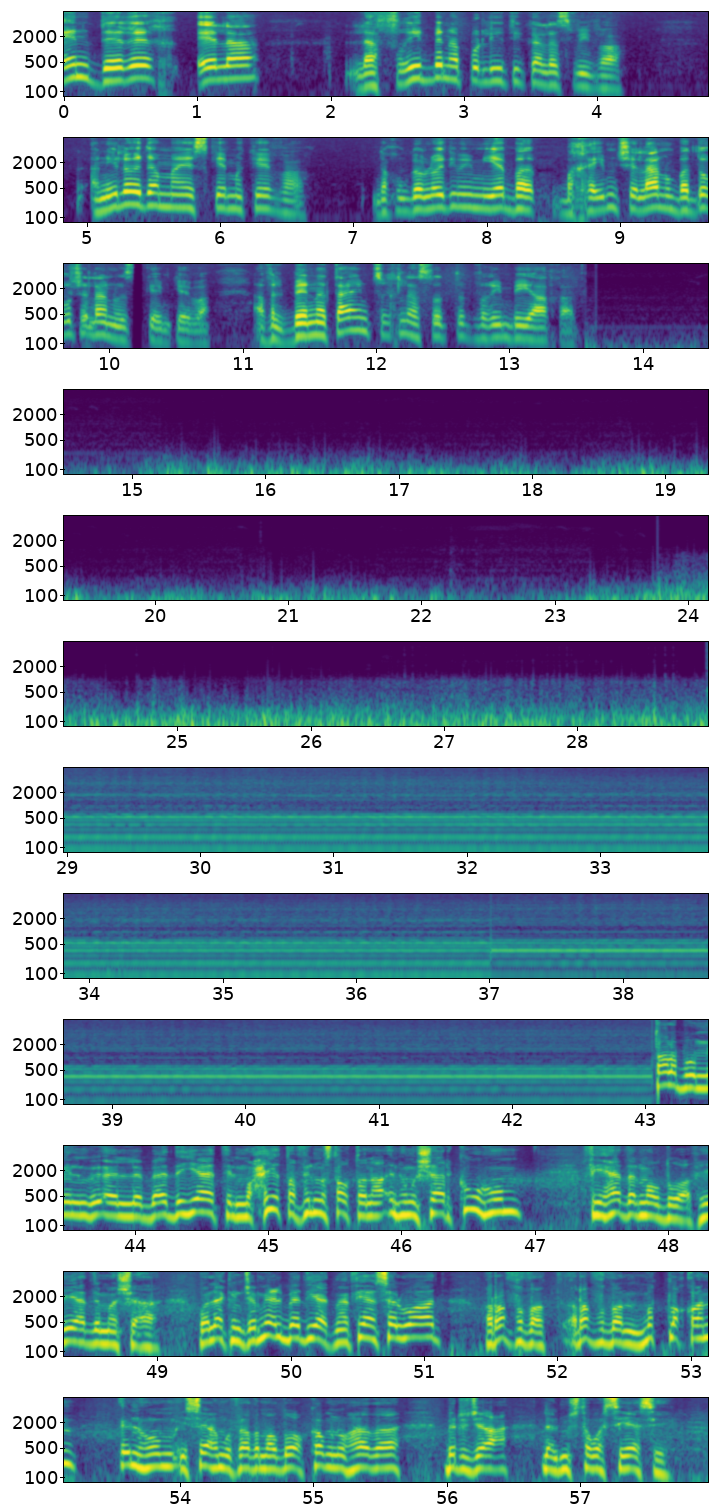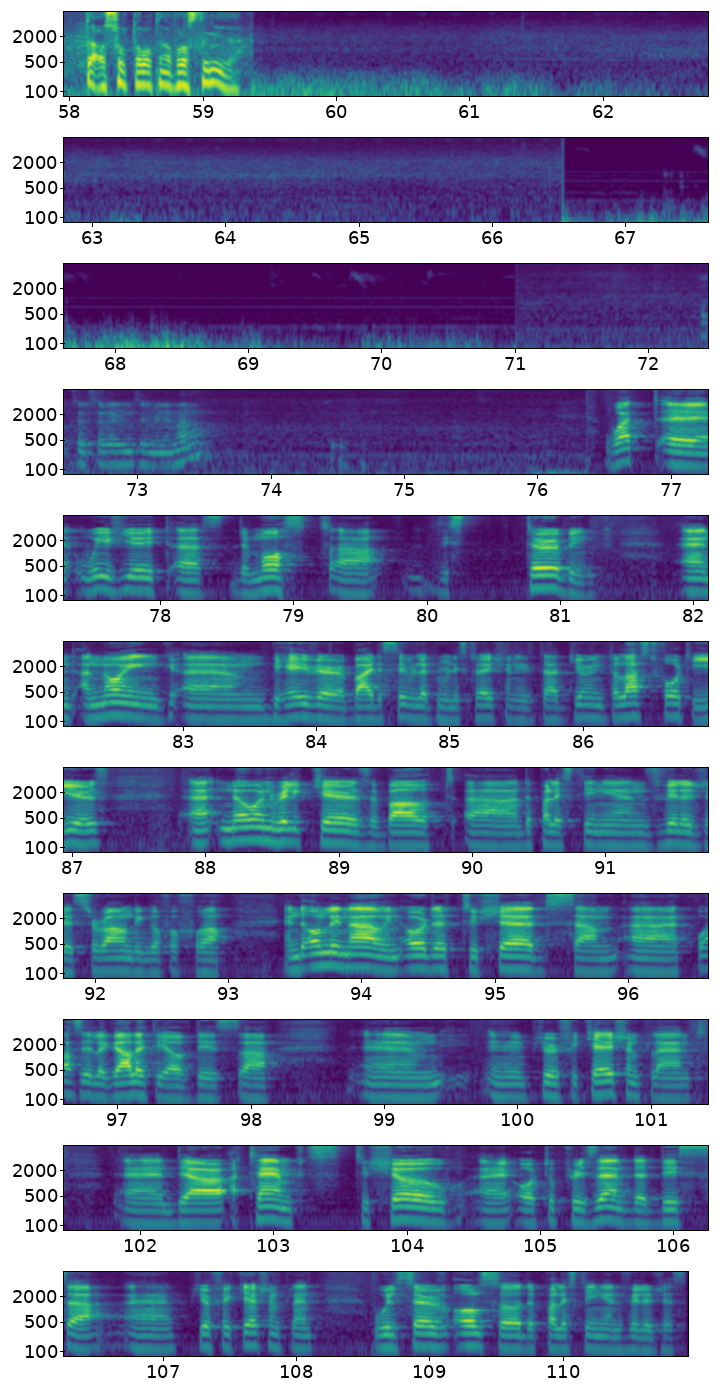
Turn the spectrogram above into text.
אין דרך אלא להפריד בין הפוליטיקה לסביבה. אני לא יודע מה הסכם הקבע. אנחנו גם לא יודעים אם יהיה בחיים שלנו, בדור שלנו, הסכם קבע. אבל בינתיים צריך לעשות את הדברים ביחד. طلبوا من البلديات المحيطة في المستوطنة أنهم يشاركوهم في هذا الموضوع في هذه المنشأة. ولكن جميع البلديات ما فيها سلواد رفضت رفضا مطلقا إنهم يساهموا في هذا الموضوع كونه هذا بيرجع للمستوى السياسي What uh, we view it as the most uh, disturbing and annoying um, behavior by the civil administration is that during the last 40 years, uh, no one really cares about uh, the Palestinians' villages surrounding of Ofra. And only now, in order to shed some uh, quasi-legality of this uh, um, purification plant, uh, there are attempts to show uh, or to present that this uh, purification plant will serve also the Palestinian villages.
